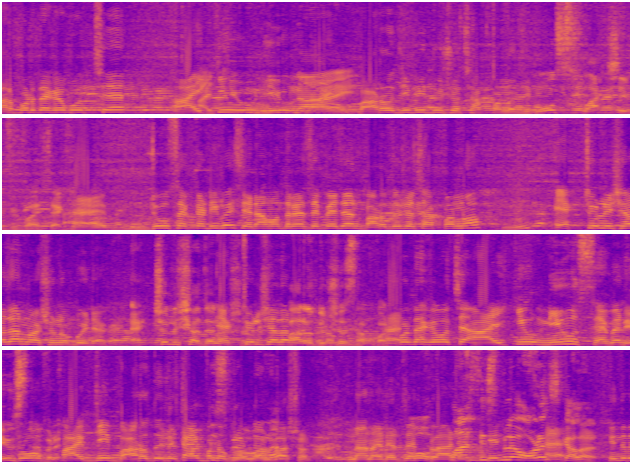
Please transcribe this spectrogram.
তারপরে দেখা হচ্ছে IQ নিউ New 9 বারো জিবি দুশো ছাপ্পান্ন জিবি মোস্ট ফ্ল্যাগশিপ ডিভাইস হ্যাঁ জোস একটা ডিভাইস এটা আমাদের কাছে পেয়ে যান বারো দুশো ছাপ্পান্ন। একচল্লিশ হাজার নয়শো নব্বই টাকা একচল্লিশ হাজার একচল্লিশ হাজার বারো দুশো ছাপ্পান্ন। দেখা হচ্ছে iQOO neo seven pro five G বারো দুশো ছাপ্পান্ন গ্লোবাল? ভার্সন না? না এটা হচ্ছে ফ্ল্যাট orange কিন্তু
